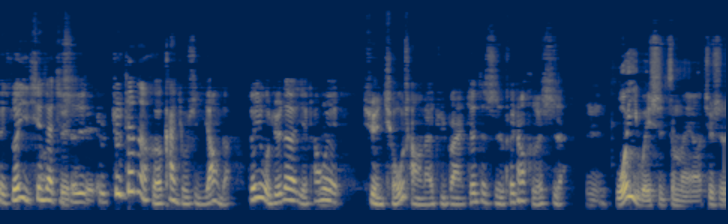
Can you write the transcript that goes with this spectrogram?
对，所以现在其实就就真的和看球是一样的，所以我觉得演唱会选球场来举办真的是非常合适。嗯，我以为是这么样，就是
